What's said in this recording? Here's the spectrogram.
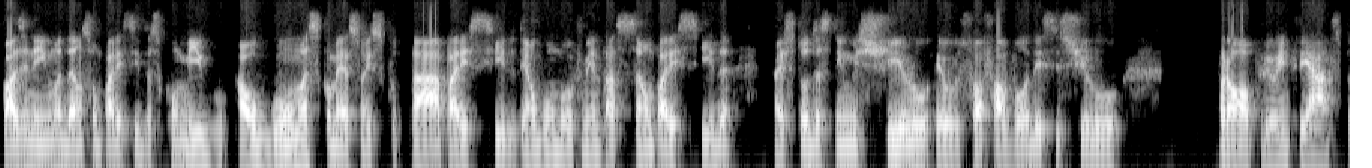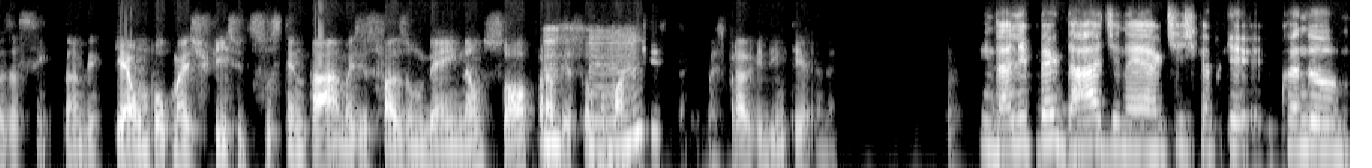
quase nenhuma dançam parecidas comigo. Algumas começam a escutar parecido, tem alguma movimentação parecida, mas todas têm um estilo. Eu sou a favor desse estilo próprio, entre aspas, assim, sabe? Que é um pouco mais difícil de sustentar, mas isso faz um bem não só para a uhum. pessoa como artista, mas para a vida inteira, né? E dá liberdade, né, artística, porque quando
